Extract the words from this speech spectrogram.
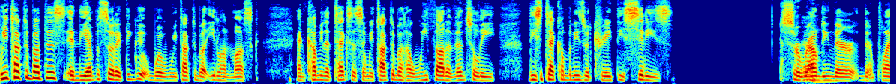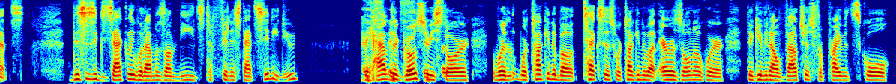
We talked about this in the episode. I think where we talked about Elon Musk and coming to Texas, and we talked about how we thought eventually these tech companies would create these cities surrounding their their plants. This is exactly what Amazon needs to finish that city, dude. They It's- have their grocery it's like- store. We're we're talking about Texas. We're talking about Arizona, where they're giving out vouchers for private school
